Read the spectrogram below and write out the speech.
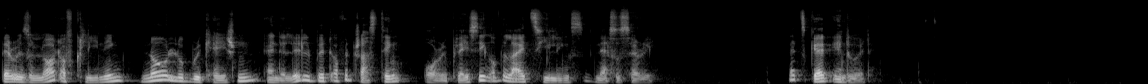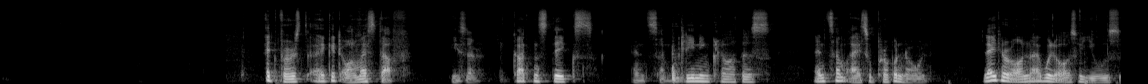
there is a lot of cleaning, no lubrication and a little bit of adjusting or replacing of the light sealings necessary. Let's get into it. At first I get all my stuff. These are cotton sticks and some cleaning cloths and some isopropanol. Later on I will also use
